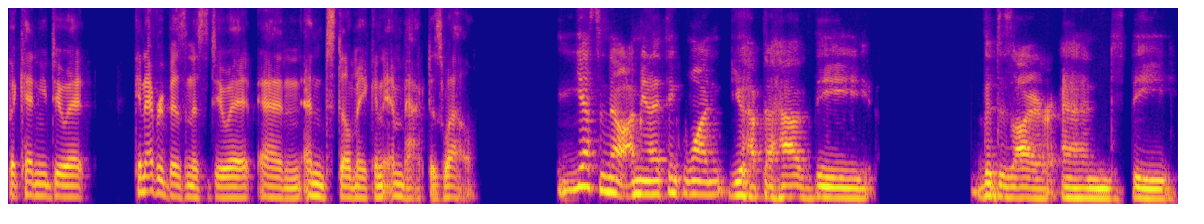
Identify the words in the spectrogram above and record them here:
but can you do it? can every business do it and and still make an impact as well? Yes and no. I mean, I think one, you have to have the the desire and the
